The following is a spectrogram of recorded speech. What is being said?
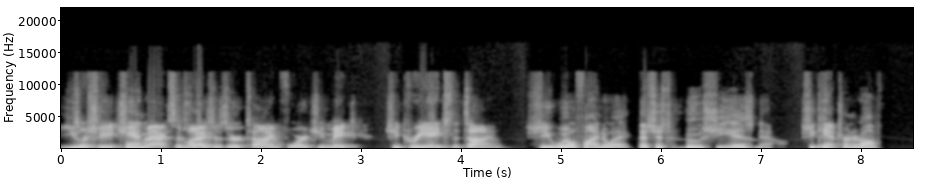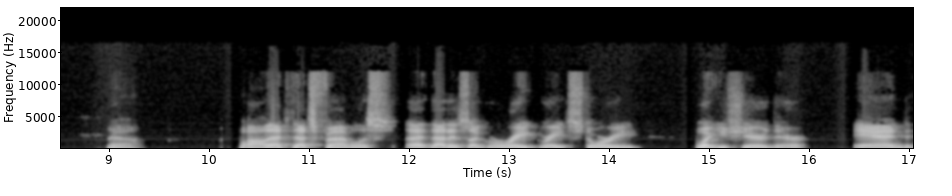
You so she she maximizes her time for it. She makes she creates the time. She will find a way. That's just who she is now. She yeah. can't turn it off. Yeah. Wow, that's that's fabulous. That that is a great, great story, what you shared there. And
